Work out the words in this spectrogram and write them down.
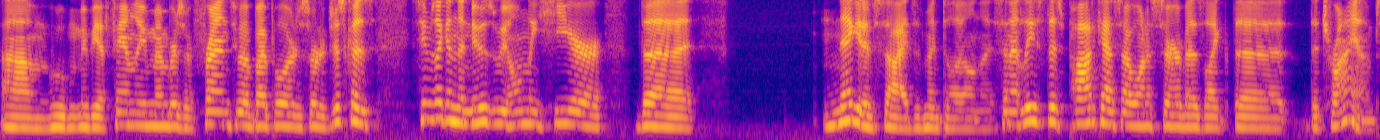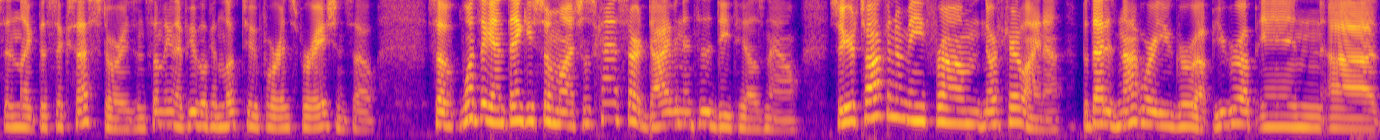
um, who maybe have family members or friends who have bipolar disorder. Just because it seems like in the news we only hear the negative sides of mental illness, and at least this podcast I want to serve as like the the triumphs and like the success stories and something that people can look to for inspiration. So so once again, thank you so much. Let's kind of start diving into the details now. So you're talking to me from North Carolina, but that is not where you grew up. You grew up in uh,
